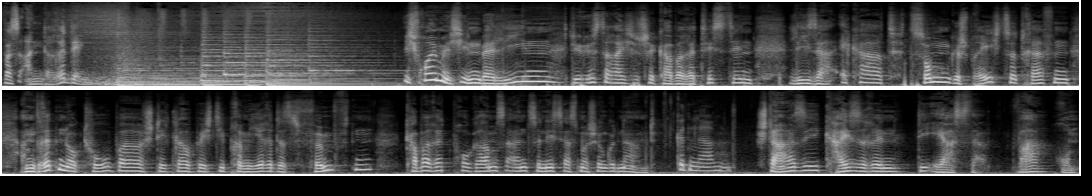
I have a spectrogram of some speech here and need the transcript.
was andere denken. Ich freue mich, in Berlin die österreichische Kabarettistin Lisa Eckert zum Gespräch zu treffen. Am 3. Oktober steht, glaube ich, die Premiere des fünften Kabarettprogramms an. Zunächst erstmal schönen guten Abend. Guten Abend. Stasi, Kaiserin, die Erste. Warum?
